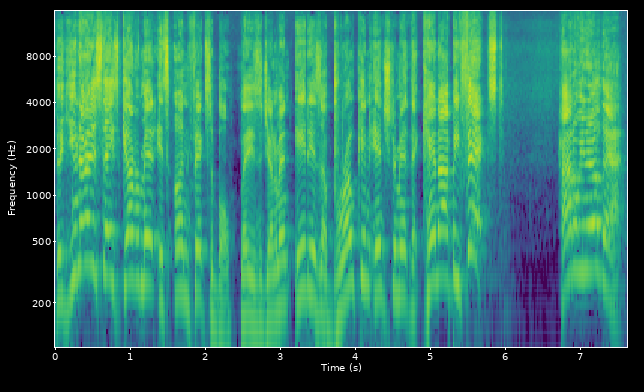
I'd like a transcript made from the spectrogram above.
The United States government is unfixable, ladies and gentlemen. It is a broken instrument that cannot be fixed. How do we know that?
